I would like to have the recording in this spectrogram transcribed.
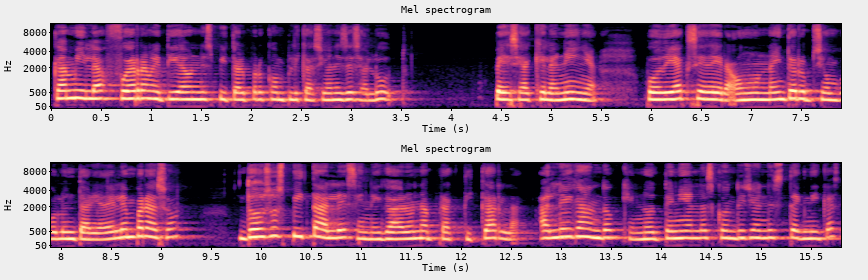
Camila fue remetida a un hospital por complicaciones de salud. Pese a que la niña podía acceder a una interrupción voluntaria del embarazo, dos hospitales se negaron a practicarla, alegando que no tenían las condiciones técnicas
